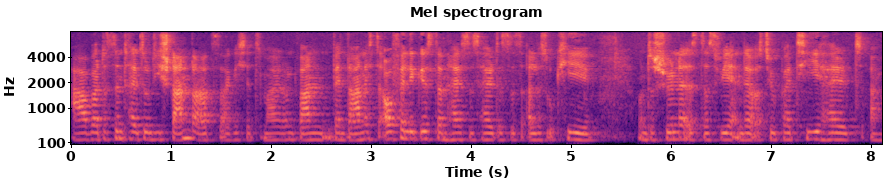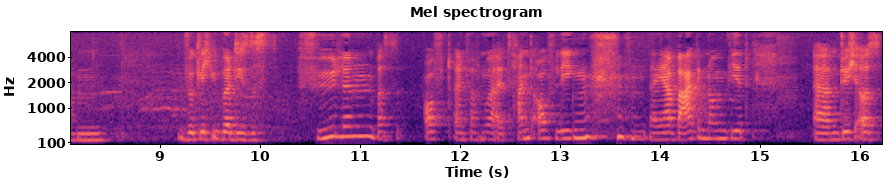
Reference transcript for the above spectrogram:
Aber das sind halt so die Standards, sage ich jetzt mal. Und wann, wenn da nichts auffällig ist, dann heißt es halt, es ist alles okay. Und das Schöne ist, dass wir in der Osteopathie halt ähm, wirklich über dieses Fühlen, was oft einfach nur als Handauflegen, naja, wahrgenommen wird, ähm, durchaus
